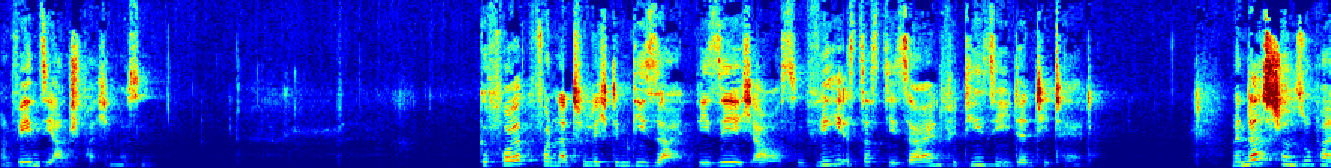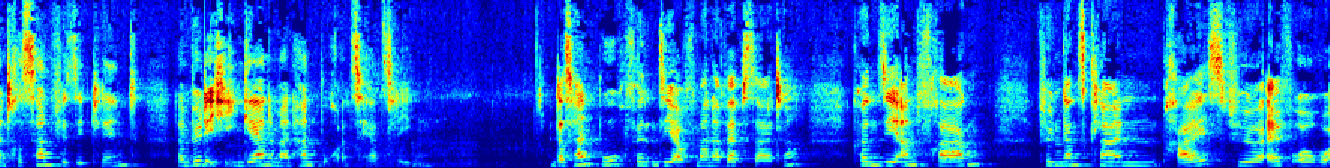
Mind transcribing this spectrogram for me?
und wen sie ansprechen müssen. Gefolgt von natürlich dem Design. Wie sehe ich aus? Wie ist das Design für diese Identität? Wenn das schon super interessant für Sie klingt, dann würde ich Ihnen gerne mein Handbuch ans Herz legen. Das Handbuch finden Sie auf meiner Webseite, können Sie anfragen für einen ganz kleinen Preis, für 11,58 Euro.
